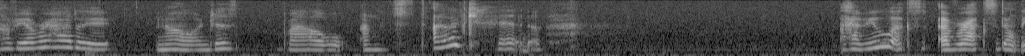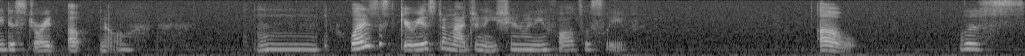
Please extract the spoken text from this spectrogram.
Have you ever had a no, I'm just, wow, I'm just, I'm a kid. Have you ex ever accidentally destroyed, oh, no. Mm, what is the scariest imagination when you fall asleep? Oh, this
